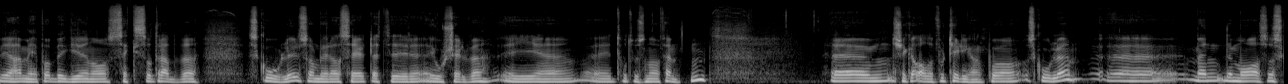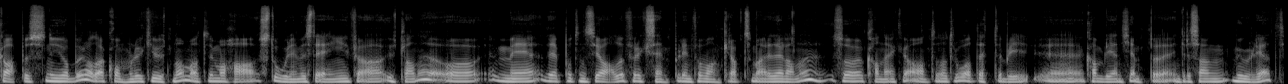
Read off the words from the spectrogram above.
Vi er med på å bygge nå 36 skoler som ble rasert etter jordskjelvet i 2015. Ehm, slik at alle får tilgang på skole. Ehm, men det må altså skapes nye jobber, og da kommer du ikke utenom at du må ha store investeringer fra utlandet. Og med det potensialet f.eks. innenfor vannkraft som er i det landet, så kan jeg ikke annet enn å tro at dette blir, eh, kan bli en kjempeinteressant mulighet,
